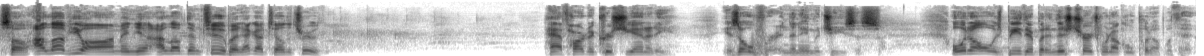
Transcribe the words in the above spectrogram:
So I love you all. I mean, yeah, I love them too, but I got to tell the truth half hearted Christianity is over in the name of Jesus. Oh, it'll always be there, but in this church, we're not going to put up with it.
